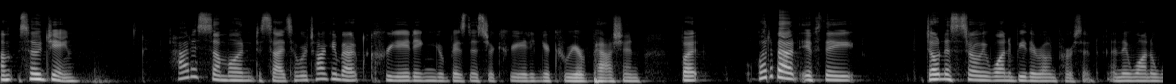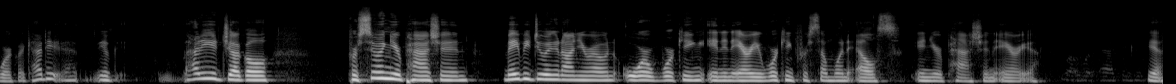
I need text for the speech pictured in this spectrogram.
Um, so, Jane, how does someone decide? So, we're talking about creating your business or creating your career of passion, but what about if they don't necessarily want to be their own person and they want to work. Like, how do you, you know, how do you juggle pursuing your passion, maybe doing it on your own, or working in an area, working for someone else in your passion area? Yeah.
